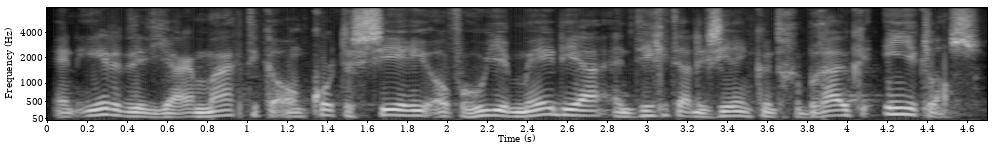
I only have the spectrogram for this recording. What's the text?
En eerder dit jaar maakte ik al een korte serie over hoe je media en digitalisering kunt gebruiken in je klas.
